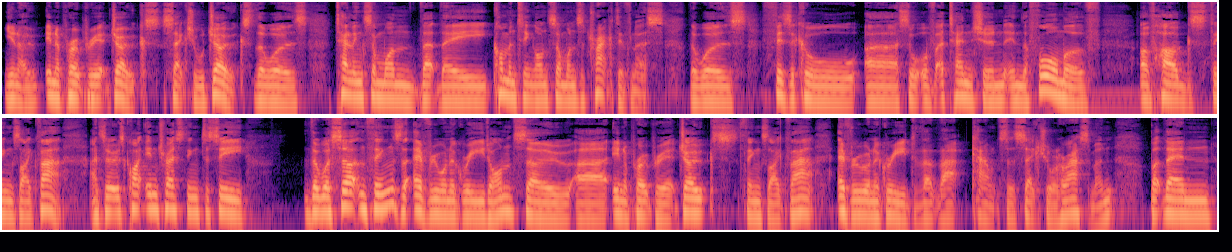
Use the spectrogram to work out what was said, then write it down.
you know inappropriate jokes sexual jokes. There was telling someone that they commenting on someone's attractiveness. There was physical uh, sort of attention in the form of of hugs things like that. And so it was quite interesting to see there were certain things that everyone agreed on. So uh, inappropriate jokes things like that. Everyone agreed that that counts as sexual harassment. But then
